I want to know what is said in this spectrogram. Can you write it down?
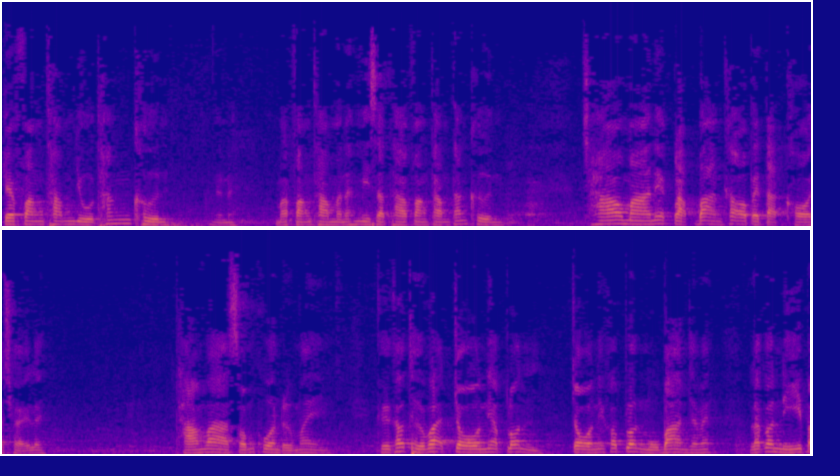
แกฟังธรรมอยู่ทั้งคืนเนี่ยนะมาฟังธรรมนะมีศรัทธาฟังธรรมทั้งคืน เช้ามาเนี่ยกลับบ้านเขาเอาไปตัดคอเฉยเลย ถามว่าสมควรหรือไม่ คือเขาถือว่าโจรเนี่ยปล้น โจรนี่เขาปล้นหมู่บ้านใช่ไหมแล้วก็หนีไป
